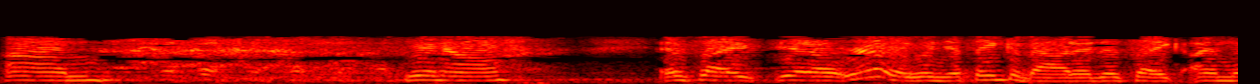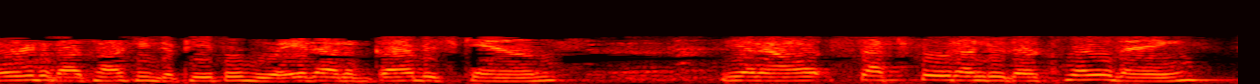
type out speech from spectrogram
Um, you know, it's like, you know, really, when you think about it, it's like I'm worried about talking to people who ate out of garbage cans, you know, stuffed food under their clothing.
